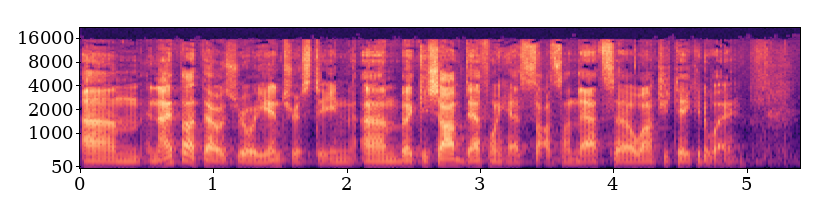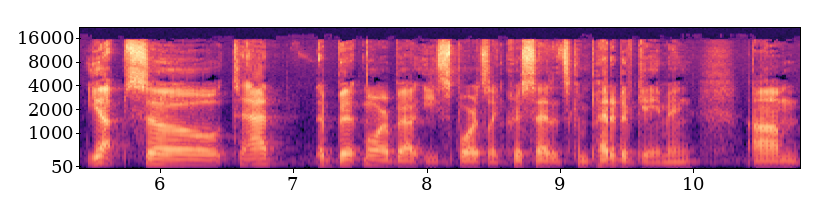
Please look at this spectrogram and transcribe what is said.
Um, and I thought that was really interesting. Um, but Keshav definitely has thoughts on that, so why don't you take it away? Yep. So to add a bit more about esports, like Chris said, it's competitive gaming. Um,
